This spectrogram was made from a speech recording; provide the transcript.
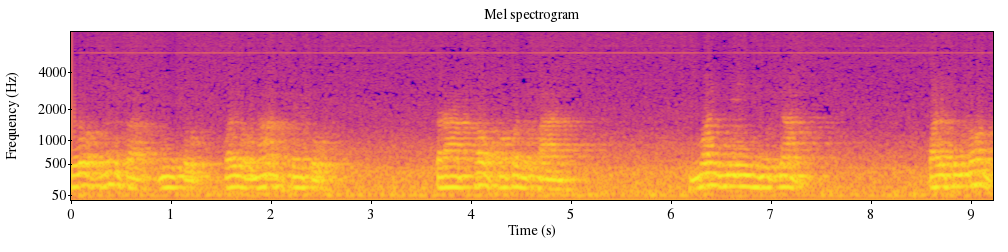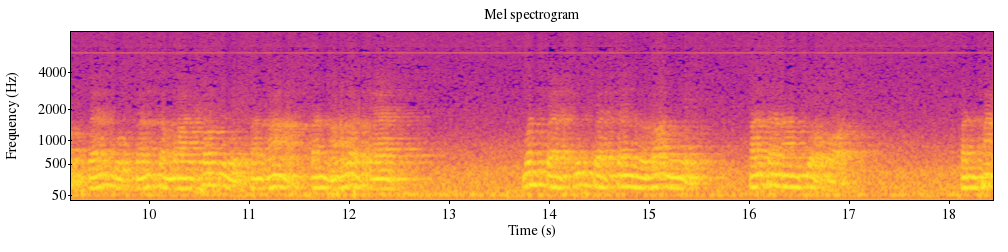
โยกนี่ก็มีสุขไปลงน้ำเป็นสุขตราบเข้าเข้าปฏิพานไม่มีหยุดยั้งไปถึงโน้นแสนสุขแสนสบายเพราะกิเลสตัณหาตัณหาว่าแก่มันแปดขึ้นแปดใจเร้อนนี่พันธนามเกี่ยวก่อนพันห้า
